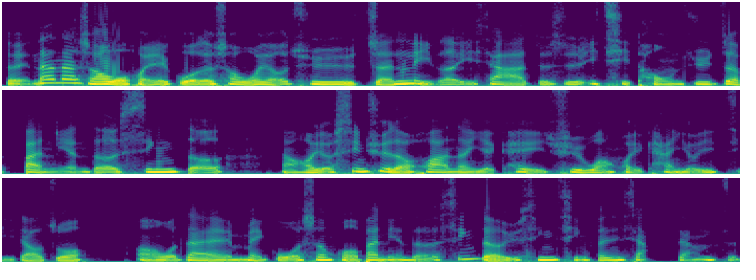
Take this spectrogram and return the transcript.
对，那那时候我回国的时候，我有去整理了一下，就是一起同居这半年的心得。然后有兴趣的话呢，也可以去往回看，有一集叫做。嗯，我在美国生活半年的心得与心情分享，这样子。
